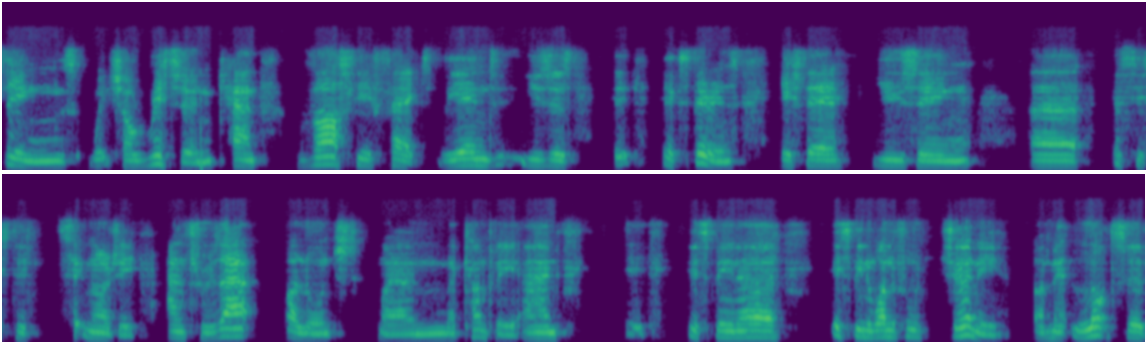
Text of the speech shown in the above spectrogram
things which are written can vastly affect the end user's experience if they're using uh, assistive technology. And through that, I launched my own company, and it, has been a it's been a wonderful journey. I've met lots of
